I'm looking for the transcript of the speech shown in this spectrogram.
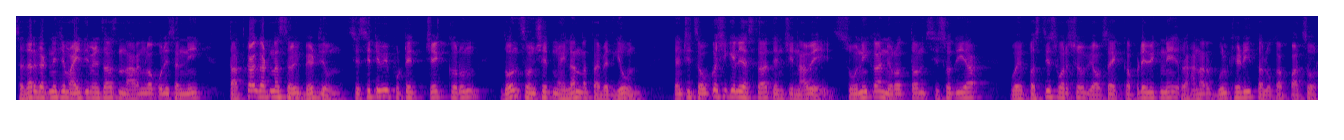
सदर घटनेची माहिती मिळताच नारायणगाव पोलिसांनी तात्काळ घटनास्थळी भेट देऊन सीसीटीव्ही फुटेज चेक करून दोन संशयित महिलांना ताब्यात घेऊन त्यांची चौकशी केली असता त्यांची नावे सोनिका निरोत्तम सिसोदिया वय पस्तीस वर्ष व्यावसायिक कपडे विकणे राहणार गुलखेडी तालुका पाचोर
